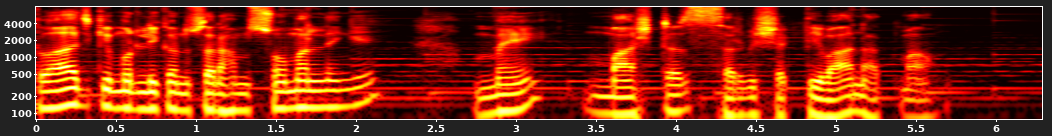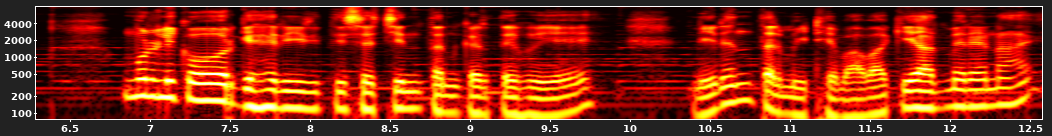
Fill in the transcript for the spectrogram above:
तो आज की मुरली के अनुसार हम सो सोमन लेंगे। मैं, मास्टर सर्वशक्तिवान आत्मा हूँ। मुरली को और गहरी रीति से चिंतन करते हुए निरंतर मीठे बाबा की याद में रहना है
